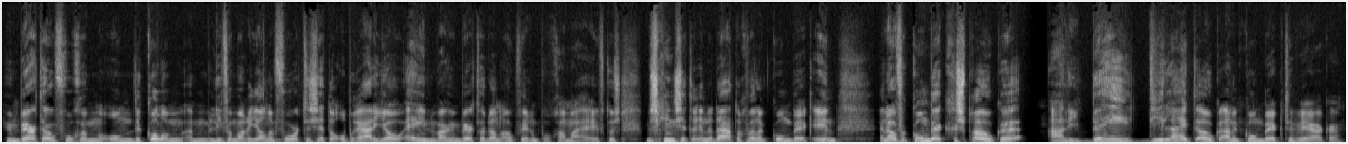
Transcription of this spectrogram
Humberto vroeg hem om de column um, Lieve Marianne voor te zetten op Radio 1. Waar Humberto dan ook weer een programma heeft. Dus misschien zit er inderdaad nog wel een comeback in. En over comeback gesproken, Ali B, die lijkt ook aan een comeback te werken.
